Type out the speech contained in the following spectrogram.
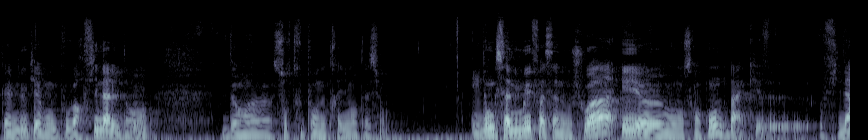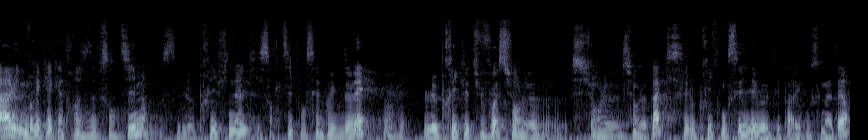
quand même nous qui avons le pouvoir final, dans, mm. dans, euh, surtout pour notre alimentation. Et donc, ça nous met face à nos choix, et euh, on se rend compte bah, qu'au final, une brique à 99 centimes, c'est le prix final qui est sorti pour cette brique de lait. Mm-hmm. Le prix que tu vois sur le, sur le, sur le pack, c'est le prix conseillé voté par les consommateurs.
